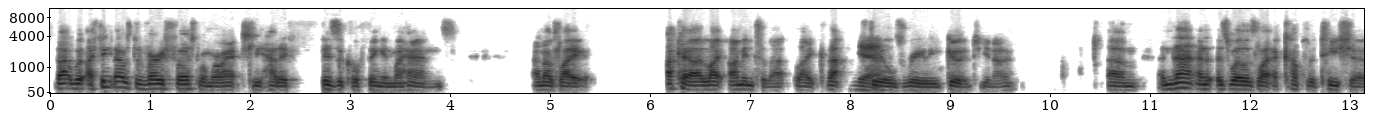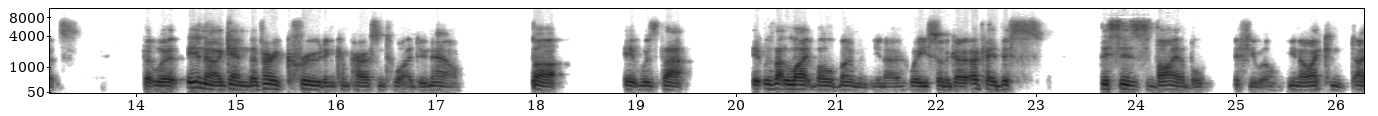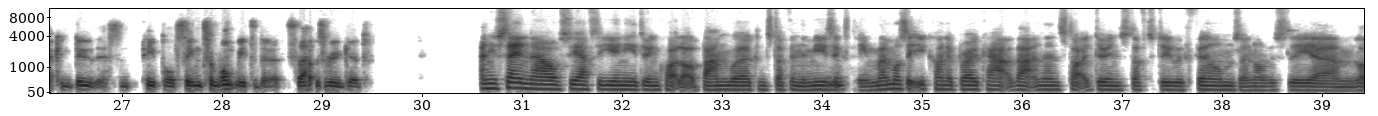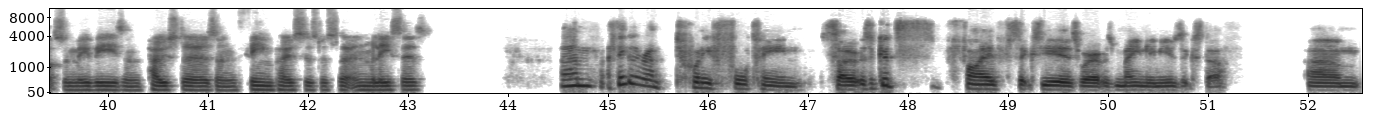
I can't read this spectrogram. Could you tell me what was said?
that was I think that was the very first one where I actually had a physical thing in my hands, and I was like, okay, I like I'm into that. Like that yeah. feels really good, you know. Um, and that, as well as like a couple of T-shirts that were you know again they're very crude in comparison to what i do now but it was that it was that light bulb moment you know where you sort of go okay this this is viable if you will. You know i can i can do this and people seem to want me to do it. So that was really good. And you're saying now obviously after uni you're doing quite a lot of band work and stuff in the music mm-hmm. scene. When was it you kind of broke out of that and then started doing stuff to do with films and obviously um, lots of movies and posters and theme posters for certain releases? Um, I think it was around 2014. So it was a good five, six years where it was mainly music stuff. Um,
